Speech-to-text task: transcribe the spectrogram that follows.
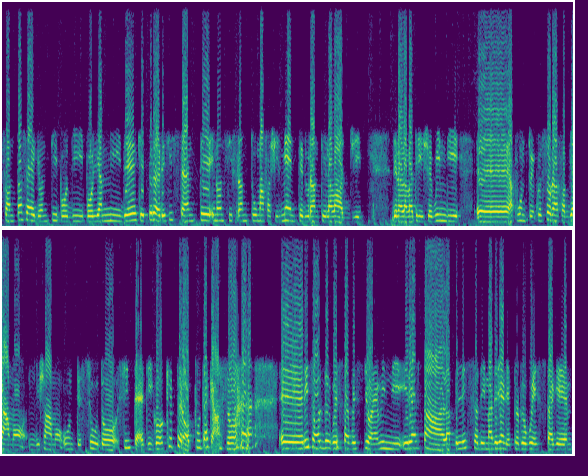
66 che è un tipo di poliammide che però è resistente e non si frantuma facilmente durante i lavaggi della lavatrice, quindi eh, appunto in questo caso abbiamo diciamo un tessuto sintetico che però puta caso eh, risolve questa questione, quindi in realtà la bellezza dei materiali è proprio questa che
